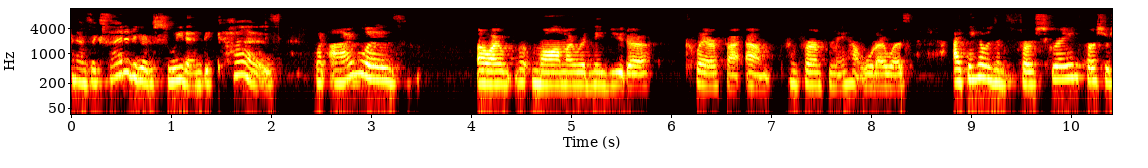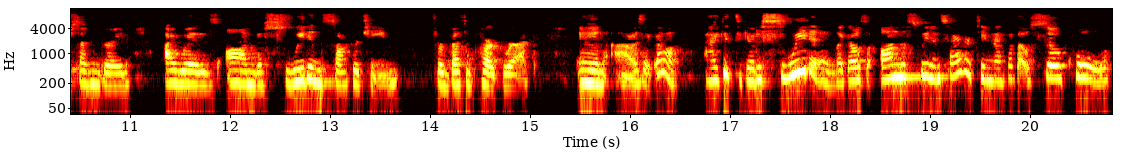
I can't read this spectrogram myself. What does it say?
and I was excited to go to Sweden because when I was oh, I, mom, I would need you to clarify, um, confirm for me how old I was. I think I was in first grade, first or second grade. I was on the Sweden soccer team for Bethel Park Rec. And I was like, oh, I get to go to Sweden. Like I was on the Sweden soccer team and I thought that was so cool.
